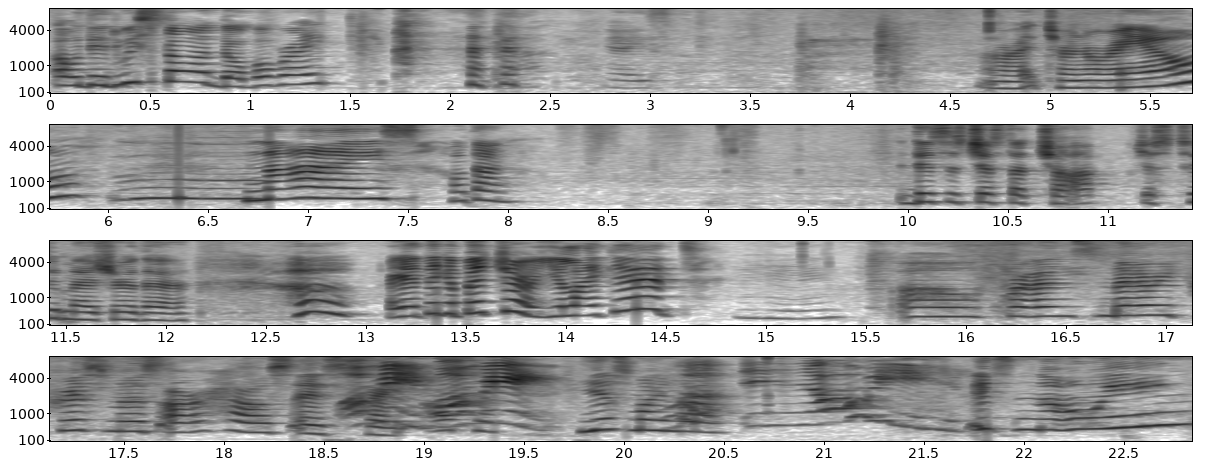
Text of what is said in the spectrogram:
Oh, did we spell adobo right? Yeah, you said. All right, turn around. Nice. Hold on. This is just a chalk, just to measure the... I gotta take a picture. You like it? Mhm. Oh, friends, Merry Christmas. Our house is... Hey, I'll take- Yes, my love. It's snowing.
